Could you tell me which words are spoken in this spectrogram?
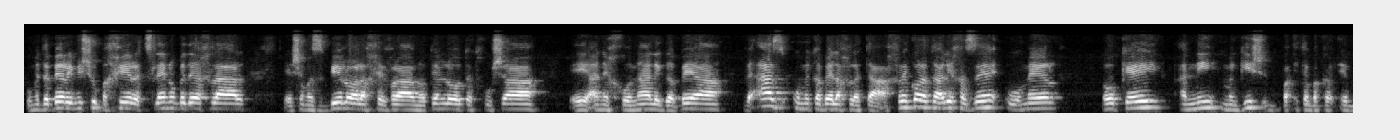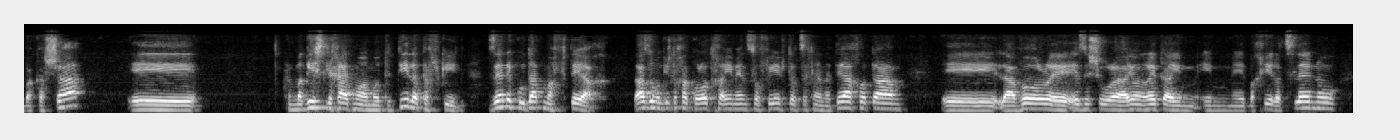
הוא מדבר עם מישהו בכיר אצלנו בדרך כלל, אה, שמסביר לו על החברה, נותן לו את התחושה הנכונה לגביה, ואז הוא מקבל החלטה. אחרי כל התהליך הזה הוא אומר, אוקיי, אני מגיש את הבקשה, מגיש, סליחה, את מועמדותי לתפקיד. זה נקודת מפתח. ואז הוא מגיש לך קורות חיים אינסופיים שאתה צריך לנתח אותם, אה, לעבור אה, איזשהו רעיון רקע עם, עם אה, בכיר אצלנו,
